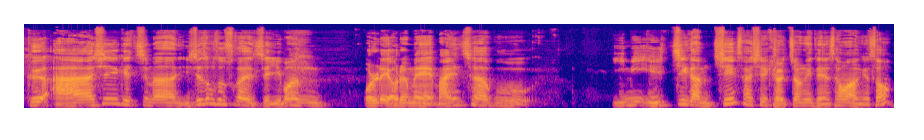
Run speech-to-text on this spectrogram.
그 아시겠지만 이재성 선수가 이제 이번 원래 여름에 마인츠하고 이미 일찌감치 사실 결정이 된 상황에서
